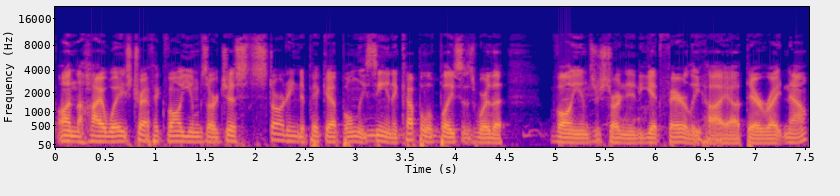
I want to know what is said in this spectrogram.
on the highways, traffic volumes are just starting to pick up. Only seeing a couple of places where the volumes are starting to get fairly high out there right now.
